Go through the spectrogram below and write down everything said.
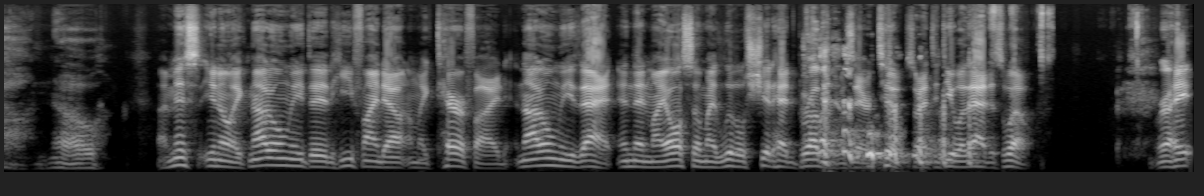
oh no i miss you know like not only did he find out i'm like terrified not only that and then my also my little shithead brother was there too so i had to deal with that as well right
